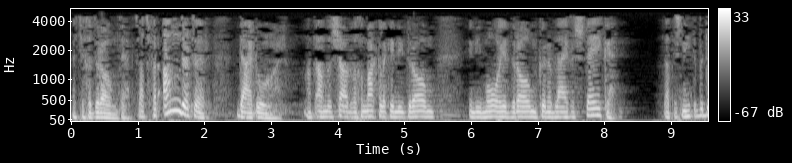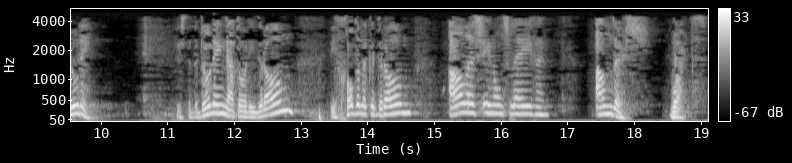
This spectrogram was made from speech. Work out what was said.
Dat je gedroomd hebt. Wat verandert er daardoor? Want anders zouden we gemakkelijk in die droom, in die mooie droom kunnen blijven steken. Dat is niet de bedoeling. Het is de bedoeling dat door die droom, die goddelijke droom, alles in ons leven anders wordt.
